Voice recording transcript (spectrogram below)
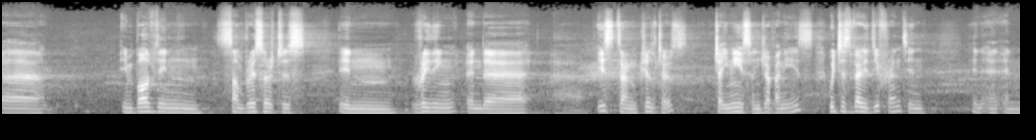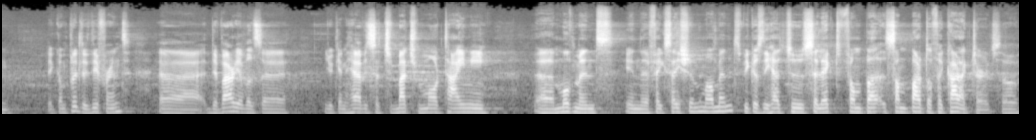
uh, involved in some researches in reading in the uh, Eastern cultures, Chinese and Japanese, which is very different in, in, in, in completely different. Uh, the variables uh, you can have is such much more tiny uh, movements in the fixation moment because they had to select from pa some part of a character. So,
